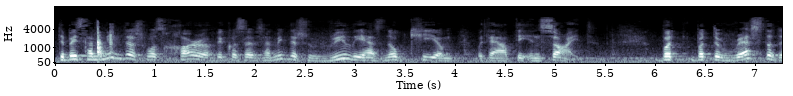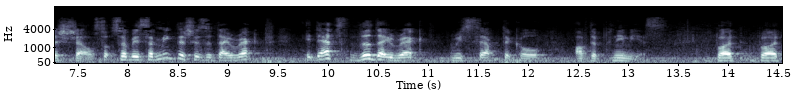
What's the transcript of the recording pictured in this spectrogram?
the Beis Hamikdash was chara because the Beis Hamikdash really has no kiyum without the inside. But but the rest of the shell, so, so Beis Hamikdash is a direct. That's the direct receptacle of the Pnimius. But, but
